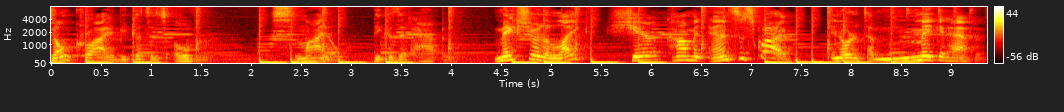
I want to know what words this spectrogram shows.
Don't cry because it's over. Smile because it happened. Make sure to like, share, comment, and subscribe in order to make it happen.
